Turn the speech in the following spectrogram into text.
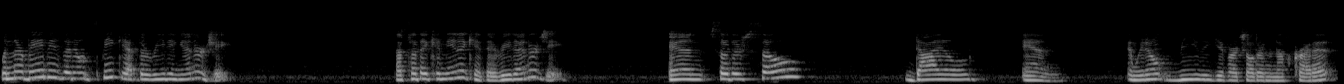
when they're babies, they don't speak yet, they're reading energy. That's how they communicate. They read energy. And so they're so dialed in. And we don't really give our children enough credit.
